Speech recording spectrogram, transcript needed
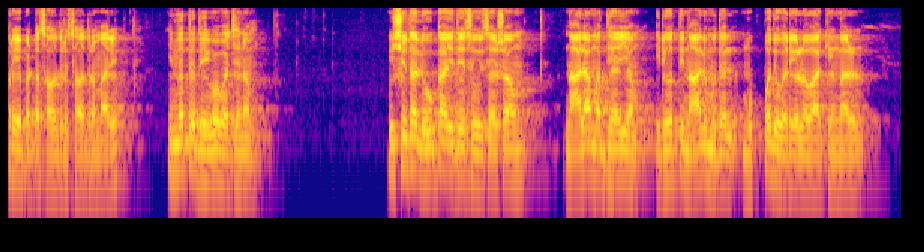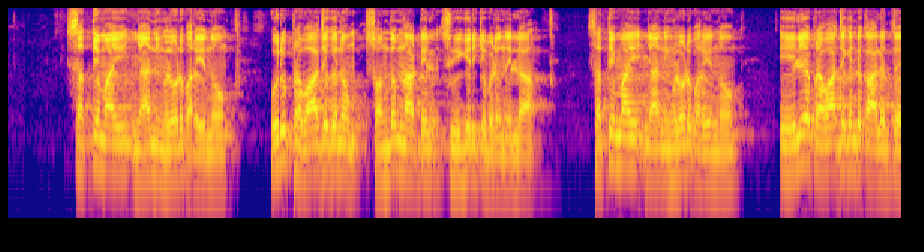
പ്രിയപ്പെട്ട സഹോദര സഹോദരന്മാരെ ഇന്നത്തെ ദൈവവചനം വിശുദ്ധ ലൂക്ക എഴുതിയ സുവിശേഷം നാലാം അധ്യായം ഇരുപത്തിനാല് മുതൽ മുപ്പത് വരെയുള്ള വാക്യങ്ങൾ. സത്യമായി ഞാൻ നിങ്ങളോട് പറയുന്നു ഒരു പ്രവാചകനും സ്വന്തം നാട്ടിൽ സ്വീകരിക്കപ്പെടുന്നില്ല. സത്യമായി ഞാൻ നിങ്ങളോട് പറയുന്നു ഏലിയ പ്രവാചകന്റെ കാലത്ത്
